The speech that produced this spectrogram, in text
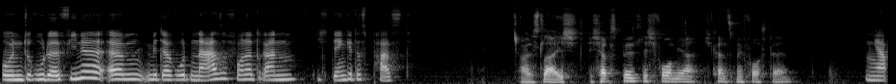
und Rudolfine ähm, mit der roten Nase vorne dran, ich denke, das passt. Alles klar, ich, ich habe es bildlich vor mir, ich kann es mir vorstellen. Ja.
